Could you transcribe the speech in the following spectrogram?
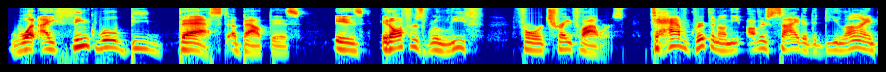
What I think will be best about this is it offers relief for Trey Flowers. To have Griffen on the other side of the D line,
